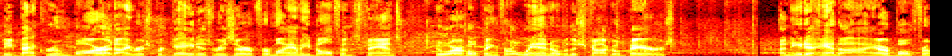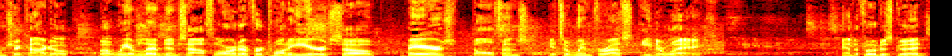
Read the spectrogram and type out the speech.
the backroom bar at Irish Brigade is reserved for Miami Dolphins fans who are hoping for a win over the Chicago Bears. Anita and I are both from Chicago, but we have lived in South Florida for 20 years, so Bears, Dolphins, it's a win for us either way. And the food is good.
